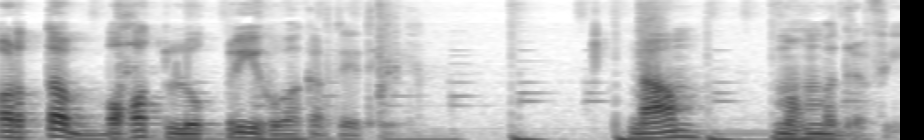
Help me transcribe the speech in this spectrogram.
और तब बहुत लोकप्रिय हुआ करते थे। नाम मोहम्मद रफ़ी।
